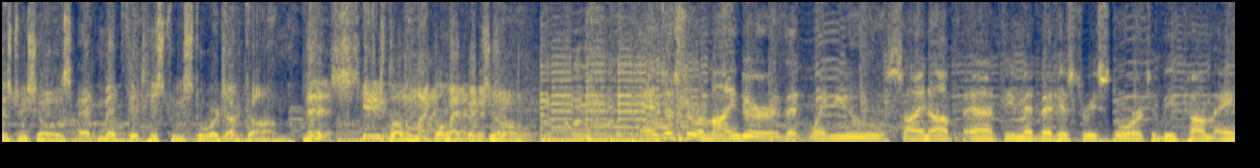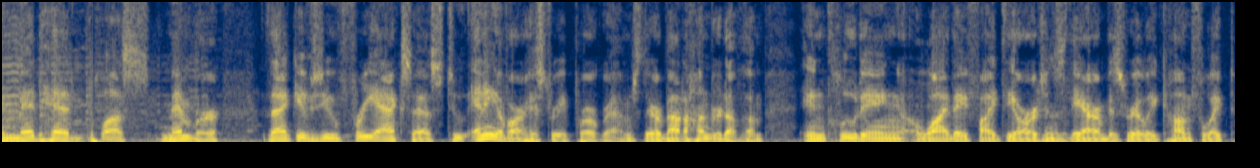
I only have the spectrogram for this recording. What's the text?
History shows at medvedhistorystore.com. This is the Michael Medved Show. And just a reminder that when you sign up at the Medved History Store to become a MedHead Plus member, that gives you free access to any of our history programs. There are about a hundred of them, including Why They Fight, the Origins of the Arab-Israeli Conflict,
